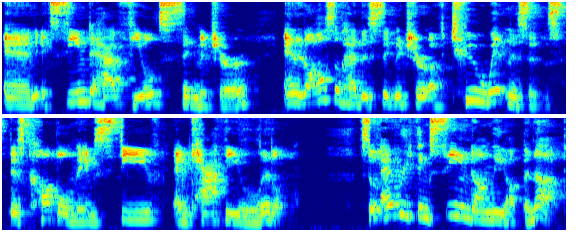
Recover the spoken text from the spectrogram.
and it seemed to have Field's signature. And it also had the signature of two witnesses, this couple named Steve and Kathy Little. So everything seemed on the up and up.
